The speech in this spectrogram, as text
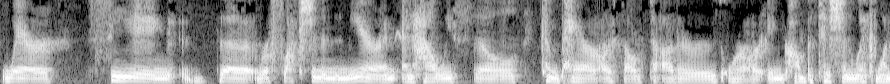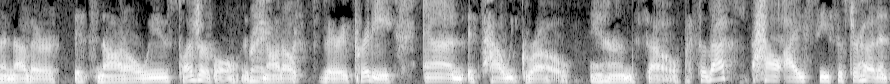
where seeing the reflection in the mirror and, and how we still compare ourselves to others or are in competition with one another, it's not always pleasurable. It's right. not always very pretty. And it's how we grow. And so, so that's how I see sisterhood. And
